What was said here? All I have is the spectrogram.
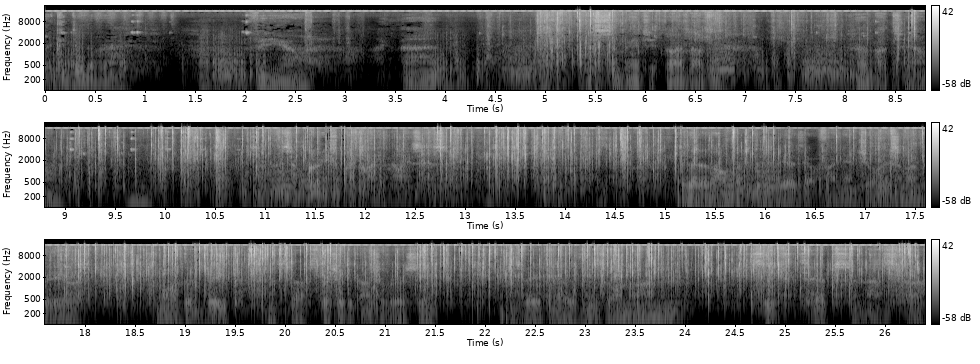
I could do another video like that. Something I just thought about. Thought about too. Some, some crazy crickling noises. There's a whole bunch of videos, know, financial ASMR videos, more of the vape and stuff, especially the controversy and vape and everything's going on, and see tips and that stuff.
